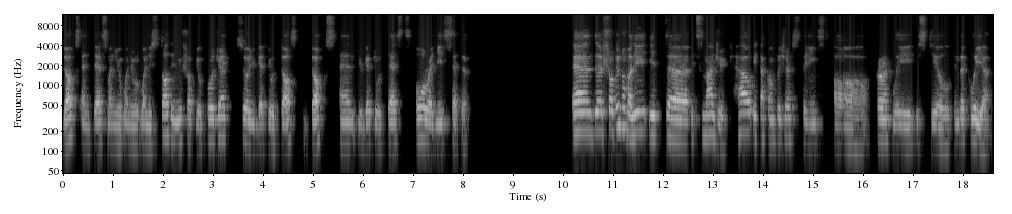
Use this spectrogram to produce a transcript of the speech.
docs and tests when you when you when you start a new Shopyo project so you get your docs docs and you get your tests already set up. And uh, Shopyo normally it uh, it's magic. How it accomplishes things are currently still in the clear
